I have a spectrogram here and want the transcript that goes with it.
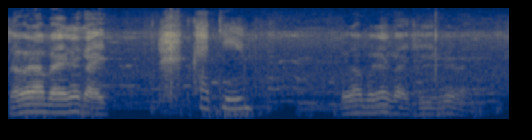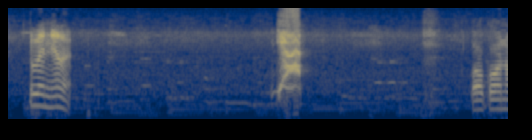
แล้วเวลาไปเล่นไก่แค่จีมเวลาไปเล่นไก่ทีมเล่นอะไรก็เล่นเนี้ยแหละกกน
